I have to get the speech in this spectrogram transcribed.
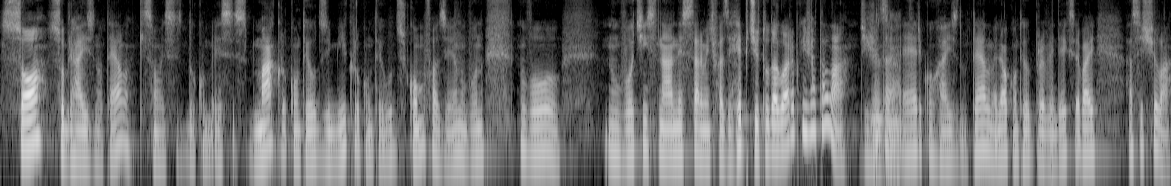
só sobre raiz Nutella, que são esses, esses macro conteúdos e micro conteúdos, como fazer. Eu não vou, não vou não vou te ensinar necessariamente a fazer repetir tudo agora, porque já está lá. Digita Exato. Érico Raiz Nutella, melhor conteúdo para vender, que você vai assistir lá.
